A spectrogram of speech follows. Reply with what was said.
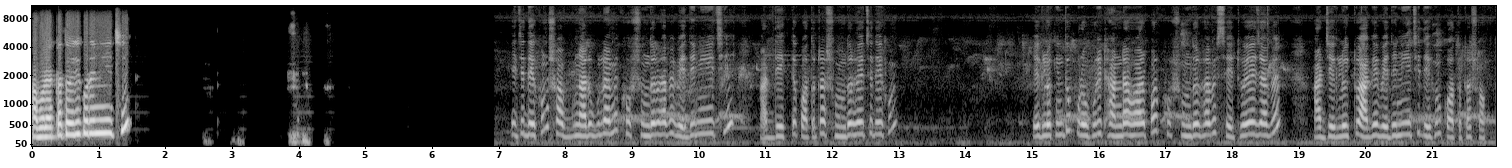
আবার একটা তৈরি করে নিয়েছি। এই যে দেখুন, সব নাড়ুগুলো আমি খুব সুন্দরভাবে বেঁধে নিয়েছি। আর দেখতে কতটা সুন্দর হয়েছে দেখুন। এগুলো কিন্তু পুরোপুরি ঠান্ডা হওয়ার পর খুব সুন্দরভাবে সেট হয়ে যাবে। আর যেগুলো একটু আগে বেঁধে নিয়েছি, দেখুন কতটা শক্ত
